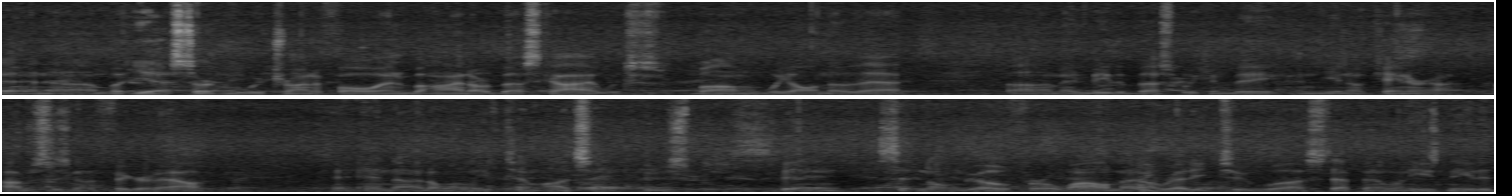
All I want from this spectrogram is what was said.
And, uh, but yeah, certainly we're trying to fall in behind our best guy, which is Bum. We all know that, um, and be the best we can be. And you know, Cainer obviously is going to figure it out. And I don't want to leave Tim Hudson, who's been sitting on go for a while now, ready to uh, step in when he's needed.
